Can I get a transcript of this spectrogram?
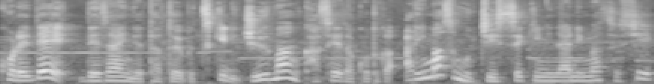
これでデザインで例えば月に10万稼いだことがありますも実績になりますし、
